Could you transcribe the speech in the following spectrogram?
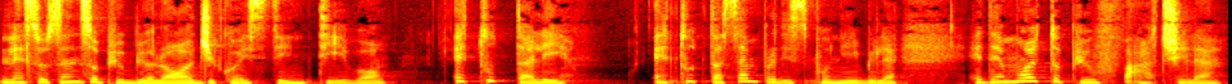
nel suo senso più biologico e istintivo, è tutta lì, è tutta sempre disponibile ed è molto più facile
